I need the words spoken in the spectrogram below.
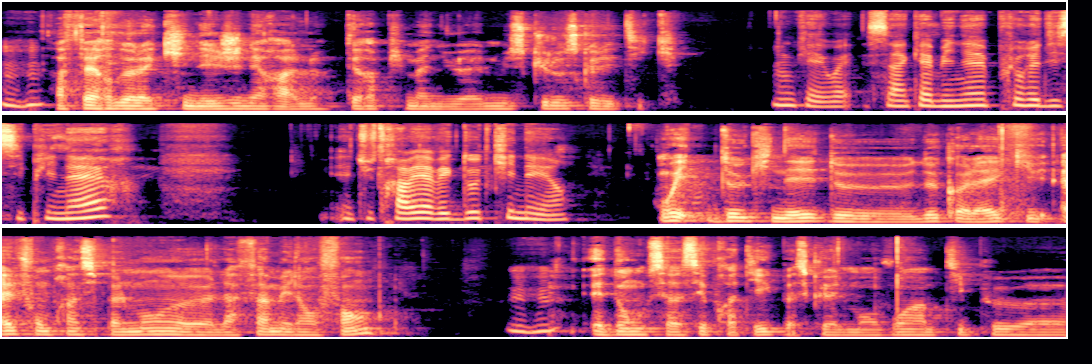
mmh à faire de la kiné générale, thérapie manuelle, musculo-squelettique. Ok, ouais. C'est un cabinet pluridisciplinaire. Et tu travailles avec d'autres kinés, hein Oui, deux kinés, deux, deux, collègues qui, elles, font principalement la femme et l'enfant. Mmh et donc, c'est assez pratique parce qu'elle m'envoie un petit peu euh,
